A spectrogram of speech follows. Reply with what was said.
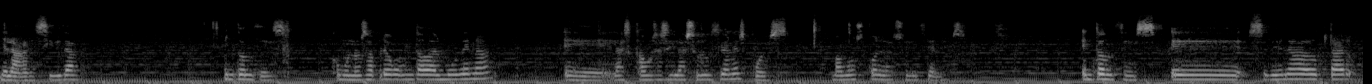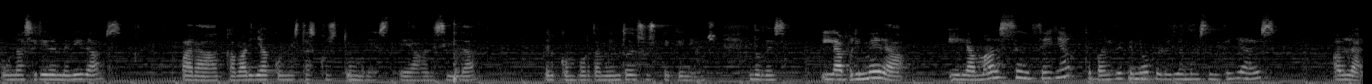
de la agresividad. Entonces, como nos ha preguntado Almudena, eh, las causas y las soluciones, pues vamos con las soluciones. Entonces, eh, se deben adoptar una serie de medidas para acabar ya con estas costumbres de agresividad del comportamiento de sus pequeños. Entonces, la primera y la más sencilla, que parece que no, pero es la más sencilla, es hablar.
